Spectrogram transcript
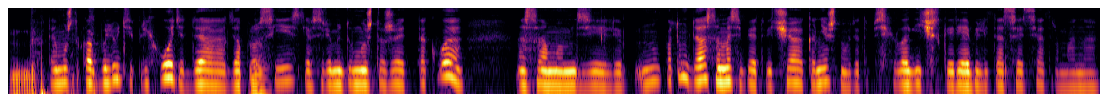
Да. Потому что как бы люди приходят, да, запрос да. есть. Я все время думаю, что же это такое на самом деле. Ну, потом, да, сама себе отвечаю. Конечно, вот эта психологическая реабилитация театром, она,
